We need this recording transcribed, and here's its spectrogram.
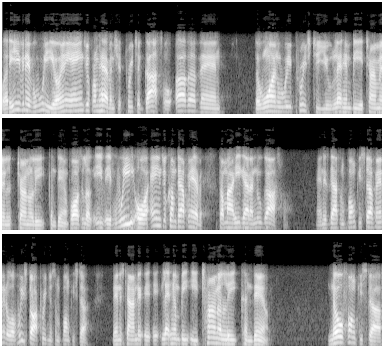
but even if we or any angel from heaven should preach a gospel other than the one we preach to you, let him be eternally condemned. Paul said, look, if we or an angel come down from heaven, talking about he got a new gospel, and it's got some funky stuff in it, or if we start preaching some funky stuff, then it's time to it, it, let him be eternally condemned. No funky stuff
